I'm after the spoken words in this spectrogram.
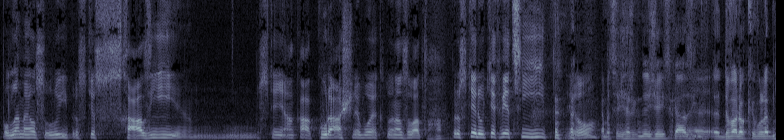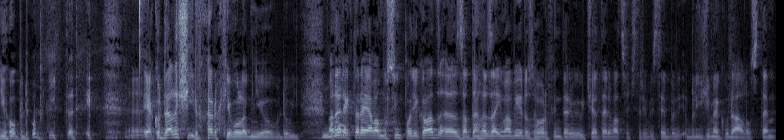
podle mého soudu jí prostě schází mm, prostě nějaká kuráž, nebo jak to nazvat, Aha. prostě do těch věcí jít. Jo? Já myslím, že řeknete, že jí schází e... dva roky volebního období, tedy e... jako další dva roky volebního období. No. Pane rektore, já vám musím poděkovat za tenhle zajímavý rozhovor v interview ČT24, my se blížíme k událostem.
